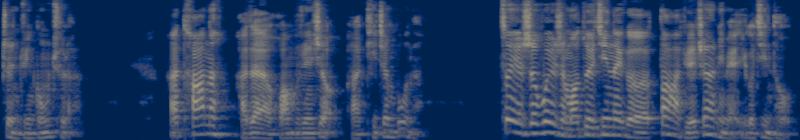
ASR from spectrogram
正军功去了。而他呢，还在黄埔军校啊踢正步呢。这也是为什么最近那个大决战里面有个镜头，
